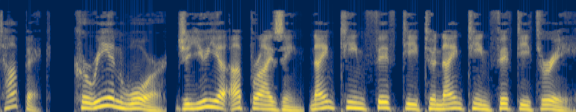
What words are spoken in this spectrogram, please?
Topic: Korean War, Jayuya Uprising 1950 to 1953.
